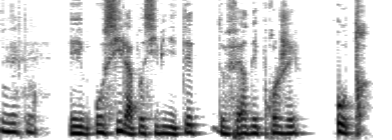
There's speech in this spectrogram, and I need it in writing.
exactement. Et aussi la possibilité de faire des projets autres.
